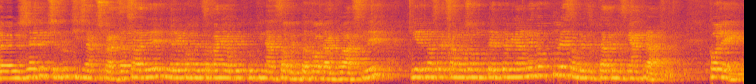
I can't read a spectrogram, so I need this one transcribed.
e, żeby przywrócić na przykład zasady rekompensowania ubytków finansowych w dochodach własnych jednostek samorządu terytorialnego, które są rezultatem zmian prawnych. Kolejne,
